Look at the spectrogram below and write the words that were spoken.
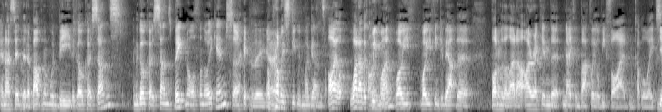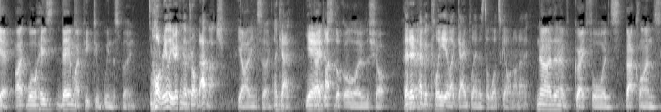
and I said that above them would be the Gold Coast Suns, and the Gold Coast Suns beat North on the weekend. So There you go. I'll probably stick with my guns. I one other quick one while you while you think about the bottom of the ladder. I reckon that Nathan Buckley will be fired in a couple of weeks. yeah, I, well, he's they're my pick to win the spoon. Oh, really? You reckon Yeah. they'll drop that much? Yeah, I think so. Okay. Yeah. they just I- look all over the shop. They don't have a clear like game plan as to what's going on. Eh? No, they don't have great forwards. Backline's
